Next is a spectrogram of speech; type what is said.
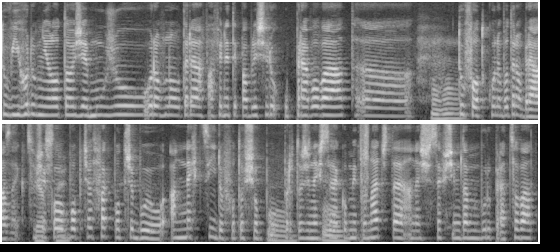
tu výhodu mělo to, že můžu rovnou teda v Affinity Publisheru upravovat uh, mm-hmm. tu fotku nebo ten obrázek, což Jasně. jako občas fakt potřebuju a nechci jít do Photoshopu, mm. protože než se mm. jako mi to načte a než se vším tam budu pracovat,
